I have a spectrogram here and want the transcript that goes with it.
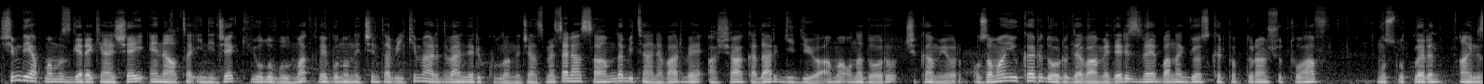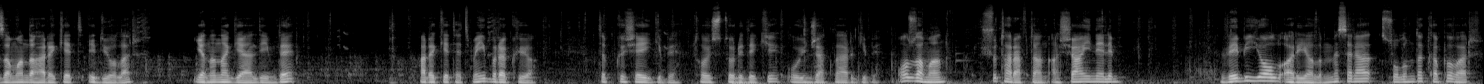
Şimdi yapmamız gereken şey en alta inecek yolu bulmak ve bunun için tabii ki merdivenleri kullanacağız. Mesela sağımda bir tane var ve aşağı kadar gidiyor ama ona doğru çıkamıyorum. O zaman yukarı doğru devam ederiz ve bana göz kırpıp duran şu tuhaf muslukların aynı zamanda hareket ediyorlar. Yanına geldiğimde hareket etmeyi bırakıyor. Tıpkı şey gibi Toy Story'deki oyuncaklar gibi. O zaman şu taraftan aşağı inelim ve bir yol arayalım. Mesela solumda kapı var.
